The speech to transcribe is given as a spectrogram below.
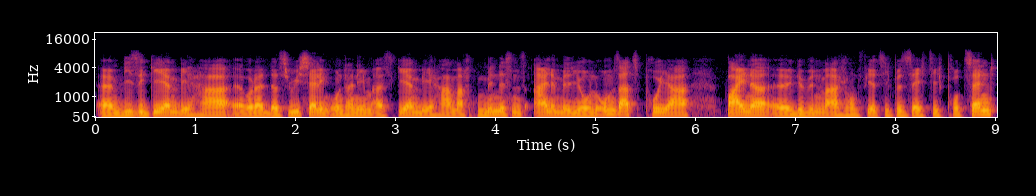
ähm, diese GmbH äh, oder das Reselling-Unternehmen als GmbH macht mindestens eine Million Umsatz pro Jahr bei einer äh, Gewinnmarge von 40 bis 60 Prozent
